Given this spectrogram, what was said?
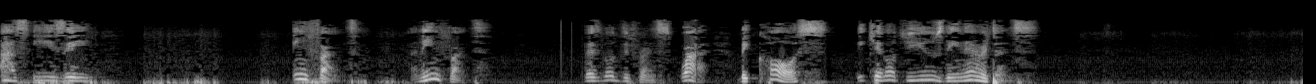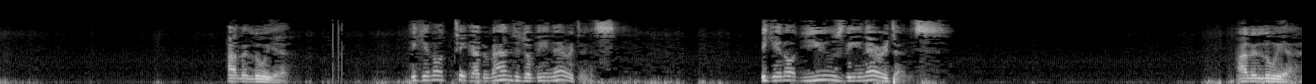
as he is a infant, an infant, there's no difference. Why? Because he cannot use the inheritance. Hallelujah. He cannot take advantage of the inheritance. He cannot use the inheritance. Hallelujah.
